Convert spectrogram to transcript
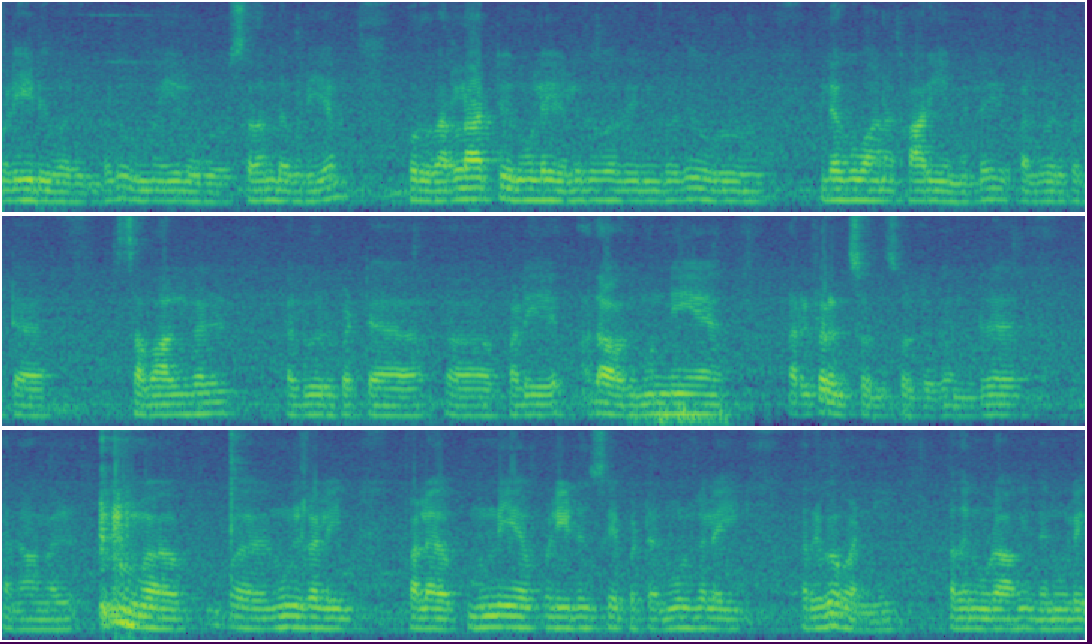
வெளியிடுவது என்பது உண்மையில் ஒரு சிறந்த விடயம். ஒரு வரலாற்று நூலை எழுதுவது என்பது ஒரு இலகுவான காரியமில்லை. பல்வேறுபட்ட சவால்கள் பல்வேறுபட்ட பழைய அதாவது முன்னைய ரெஃபரன்ஸ் வந்து சொல்லுகின்ற நாங்கள் நூல்களின் பல முன்னைய வெளியீடு செய்யப்பட்ட நூல்களை ரிவ பண்ணி அதனூடாக இந்த நூலை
